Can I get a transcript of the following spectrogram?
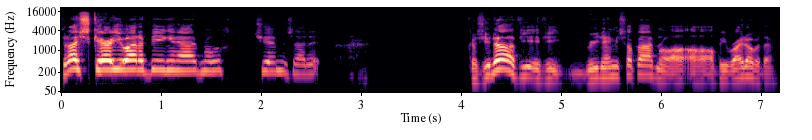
Did I scare you out of being an admiral, Jim? Is that it? Because you know, if you if you rename yourself admiral, I'll, I'll- be right over there.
